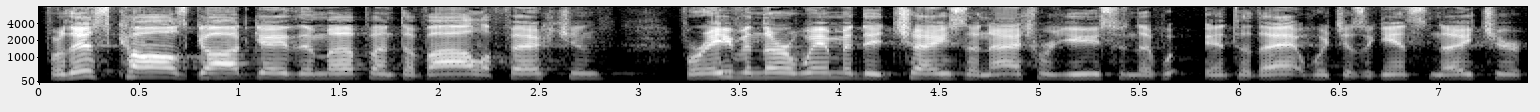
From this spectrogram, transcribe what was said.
For this cause God gave them up unto vile affections. For even their women did change the natural use into, into that which is against nature,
